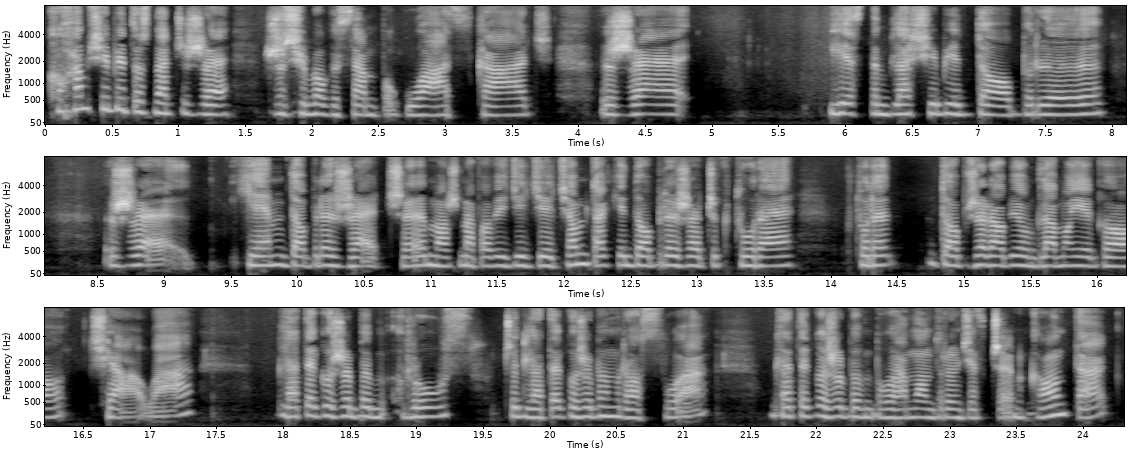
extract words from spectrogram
Kocham siebie to znaczy, że, że się mogę sam pogłaskać, że jestem dla siebie dobry, że jem dobre rzeczy, można powiedzieć dzieciom, takie dobre rzeczy, które, które dobrze robią dla mojego ciała, dlatego żebym rósł, czy dlatego żebym rosła, dlatego żebym była mądrą dziewczynką, tak?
